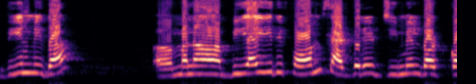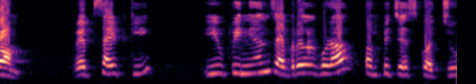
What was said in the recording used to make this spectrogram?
దీని మీద మన BI reforms at the rate Gmail dot com వెబ్సైట్కి ఈ ఒపీనియన్స్ ఎవరు కూడా పంపించేసుకోవచ్చు.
